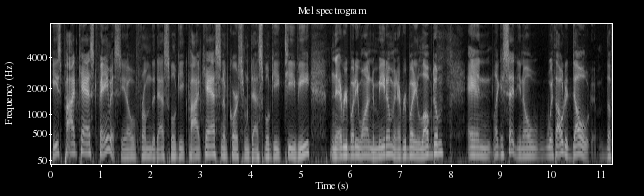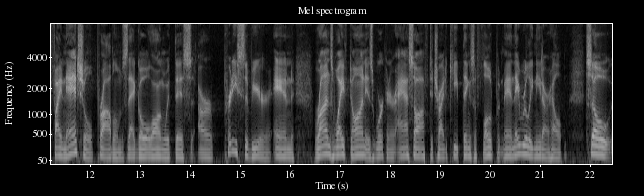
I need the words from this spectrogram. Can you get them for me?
he's podcast famous, you know, from the Decibel Geek podcast and, of course, from Decibel Geek TV. And everybody wanted to meet him and everybody loved him. And like I said, you know, without a doubt, the financial problems that go along with this are pretty severe. And Ron's wife, Dawn, is working her ass off to try to keep things afloat, but man, they really need our help. So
